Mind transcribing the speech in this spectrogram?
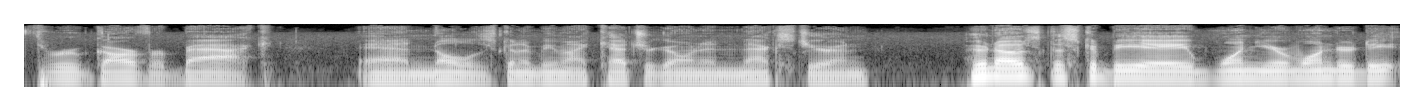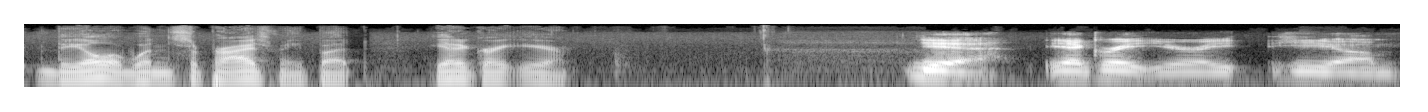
threw Garver back. And Nola's going to be my catcher going into next year. And who knows? This could be a one-year wonder de- deal. It wouldn't surprise me, but he had a great year. Yeah, yeah, great year. He, he um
